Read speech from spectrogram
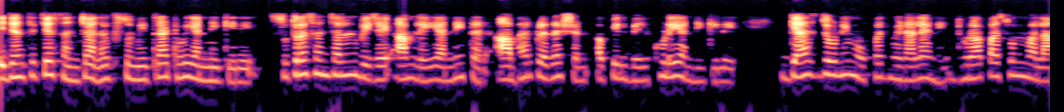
एजन्सीचे संचालक सुमित राठोड यांनी केले. सूत्रसंचालन विजय आमले यांनी तर आभार प्रदर्शन अपिल बेलखुडे यांनी केले. गॅस जोडणी मोफत मिळाल्याने धुरापासून मला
